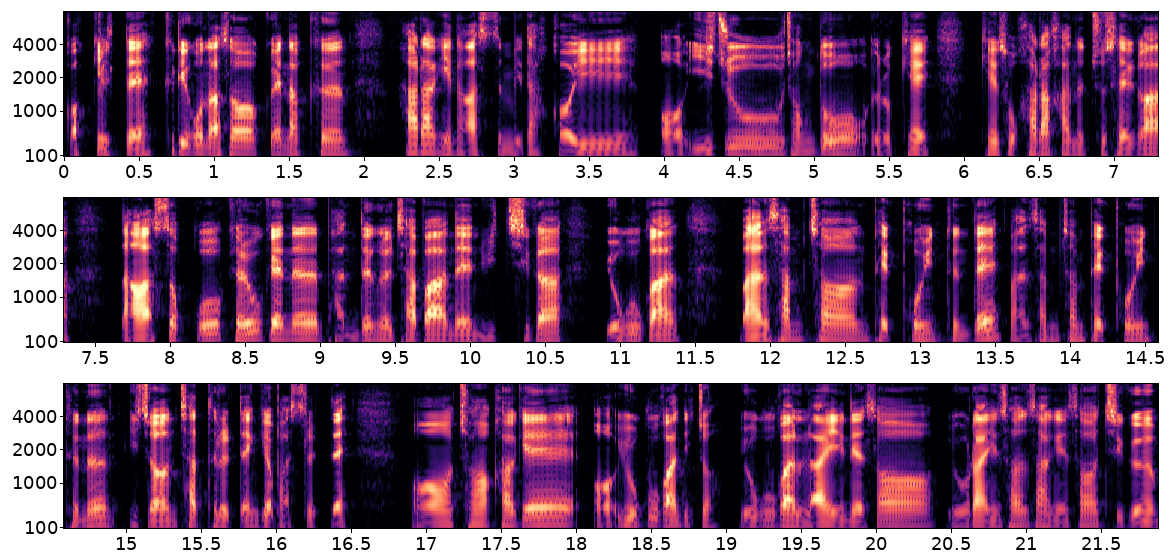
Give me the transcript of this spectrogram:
꺾일 때 그리고 나서 꽤나 큰 하락이 나왔습니다. 거의 어 2주 정도 이렇게 계속 하락하는 추세가 나왔었고 결국에는 반등을 잡아낸 위치가 요 구간 13,100포인트인데 13,100포인트는 이전 차트를 땡겨 봤을 때 어, 정확하게 어, 요 구간이죠. 요 구간 라인에서 요 라인 선상에서 지금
